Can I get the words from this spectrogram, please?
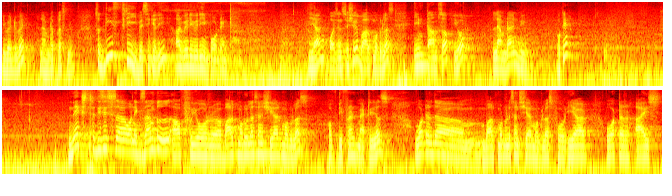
divided by lambda plus mu. So these three basically are very very important. Young Poisson's ratio, bulk modulus in terms of your lambda and mu. Okay. Next, this is uh, one example of your uh, bulk modulus and shear modulus of different materials. What are the um, bulk modulus and shear modulus for air, water, ice,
